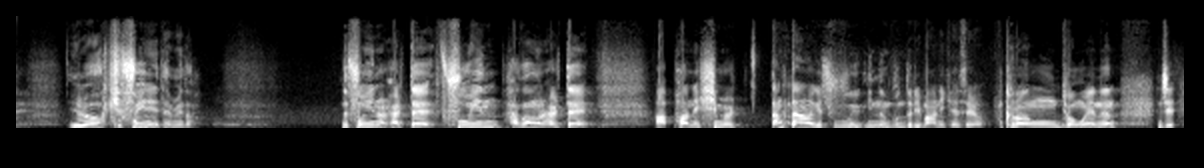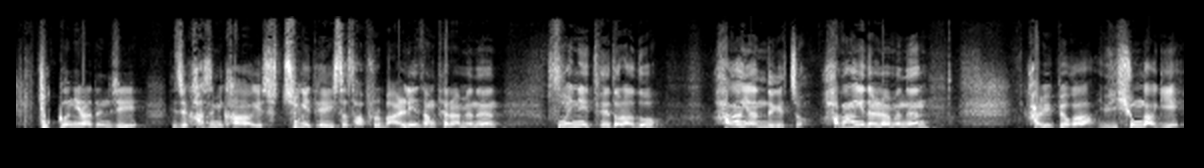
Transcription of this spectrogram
네. 이렇게 후인이 됩니다 근데 후인을 할 때 후인 하강을 할 때 앞판에 힘을 땅땅하게 주고 있는 분들이 많이 계세요. 그런 경우에는 이제 복근이라든지 이제 가슴이 강하게 수축이 돼 있어서 앞으로 말린 상태라면은 후인이 되더라도 하강이 안 되겠죠. 하강이 되려면은 갈비뼈가 이 흉곽이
